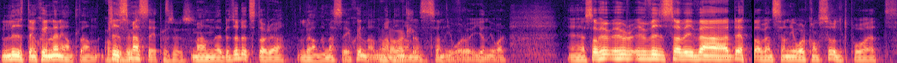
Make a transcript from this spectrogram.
liten skillnad egentligen ja, prismässigt. Precis, precis. Men betydligt större lönemässig skillnad ja, mellan en senior och junior. Eh, så hur, hur, hur, visar vi värdet av en seniorkonsult på ett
